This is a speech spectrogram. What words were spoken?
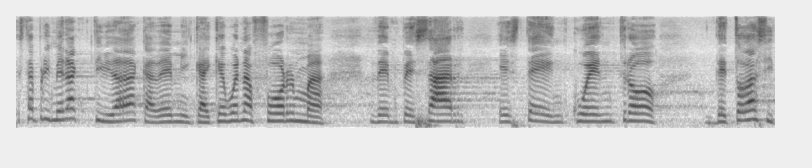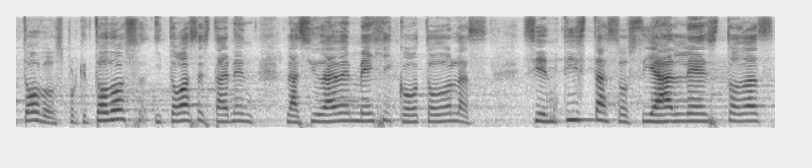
esta primera actividad académica y qué buena forma de empezar este encuentro de todas y todos, porque todos y todas están en la Ciudad de México, todas las cientistas sociales, todas,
